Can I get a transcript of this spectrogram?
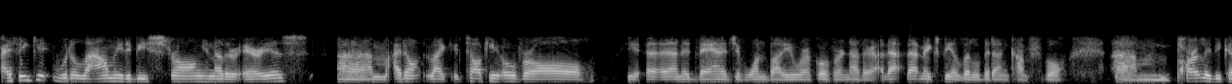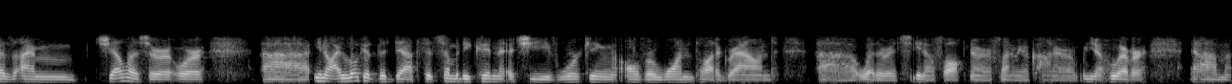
I think it would allow me to be strong in other areas. Um, I don't like talking overall an advantage of one body of work over another. That that makes me a little bit uncomfortable. Um, partly because I'm jealous or or uh, you know, I look at the depth that somebody can achieve working over one plot of ground, uh, whether it's you know Faulkner or Flannery O'Connor, or, you know whoever. Um,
